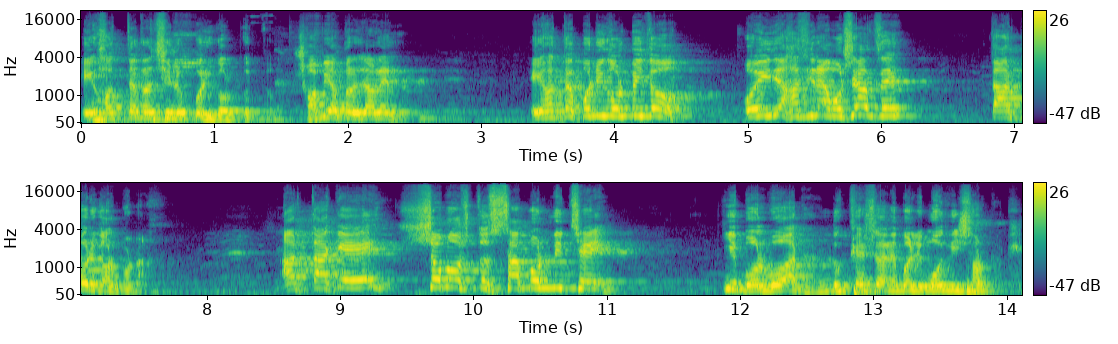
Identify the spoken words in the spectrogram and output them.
এই হত্যাটা ছিল পরিকল্পিত। সবই আপনারা জানেন। এই হত্যা পরিকল্পিত। ওই যে হাসিনা বসে আছে, তার পরিকল্পনা। আর তাকে সমস্ত সাপোর্ট দিচ্ছে, কি বলব আর দুঃখের সাথে বলি, মোদী সরকার।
